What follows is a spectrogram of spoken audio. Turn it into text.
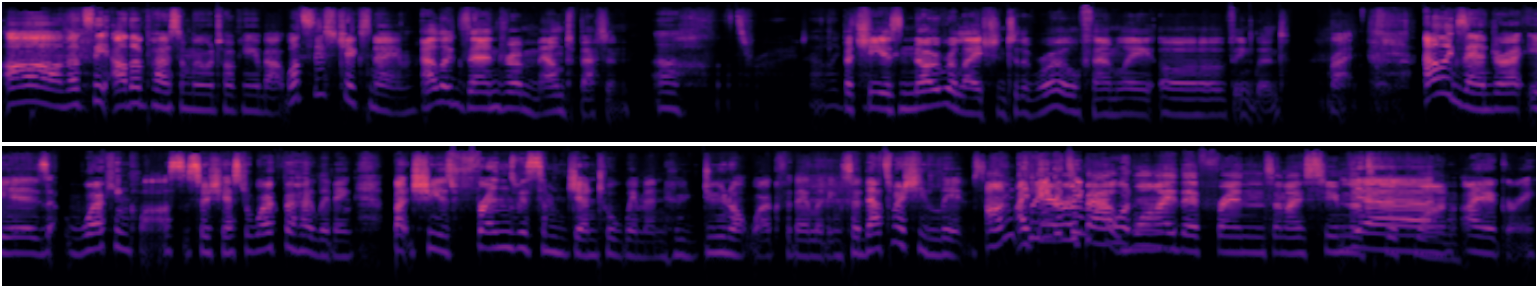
Oh, that's the other person we were talking about. What's this chick's name? Alexandra Mountbatten, Oh, that's right. Like but she is no relation to the royal family of England. Right. Alexandra is working class, so she has to work for her living, but she is friends with some gentle women who do not work for their living. So that's where she lives. I think Unclear it's about important- why they're friends, and I assume that's yeah, book one. I agree.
